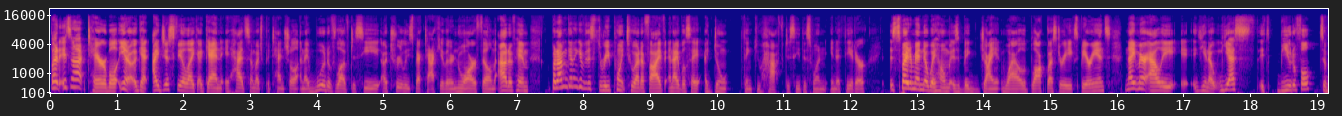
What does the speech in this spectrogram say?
But it's not terrible. You know, again, I just feel like, again, it had so much potential, and I would have loved to see a truly spectacular noir film out of him. But I'm going to give this 3.2 out of 5, and I will say I don't think you have to see this one in a theater. Spider Man No Way Home is a big, giant, wild, blockbustery experience. Nightmare Alley, eh, you know, yes, it's beautiful. It's a,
